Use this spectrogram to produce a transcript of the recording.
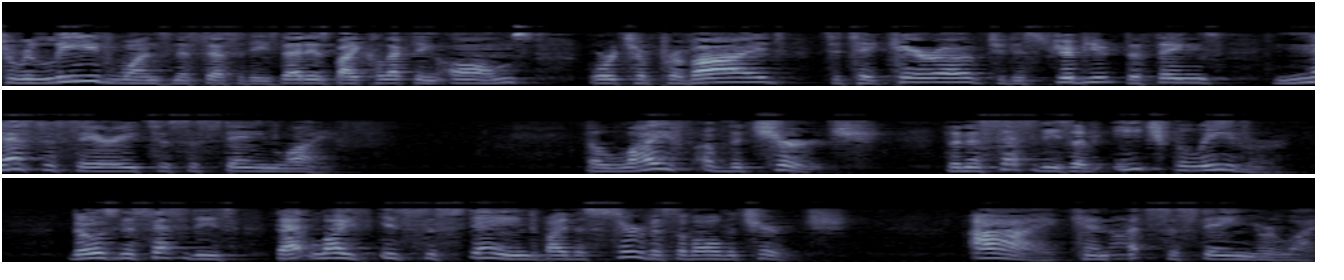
to relieve one's necessities, that is, by collecting alms, or to provide, to take care of, to distribute the things necessary to sustain life. The life of the church, the necessities of each believer, those necessities, that life is sustained by the service of all the church. I cannot sustain your life.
